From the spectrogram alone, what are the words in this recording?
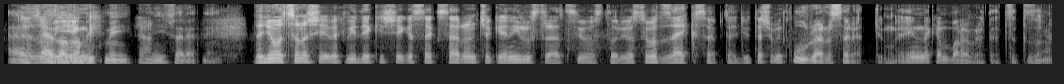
ez, Ez ez, a ez az, amit mi, Ja. ja. mi szeretnénk. De 80-as évek vidékisége szexáron csak ilyen illusztráció a sztori, azt volt az Accept együttes, amit kurvára szerettünk. Én nekem baromra tetszett az a,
